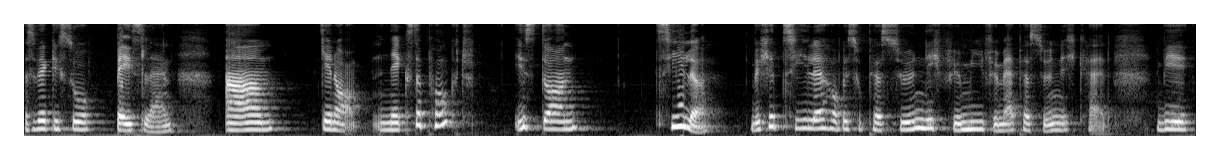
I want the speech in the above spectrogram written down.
Also wirklich so Baseline. Ähm, genau, nächster Punkt ist dann Ziele. Welche Ziele habe ich so persönlich für mich, für meine Persönlichkeit? Wie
